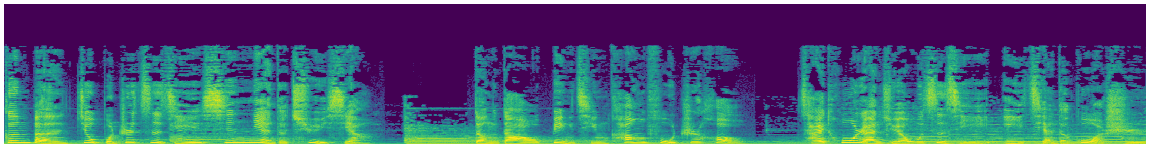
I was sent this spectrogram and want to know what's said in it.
根本就不知自己心念的去向。等到病情康复之后，才突然觉悟自己以前的过失，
